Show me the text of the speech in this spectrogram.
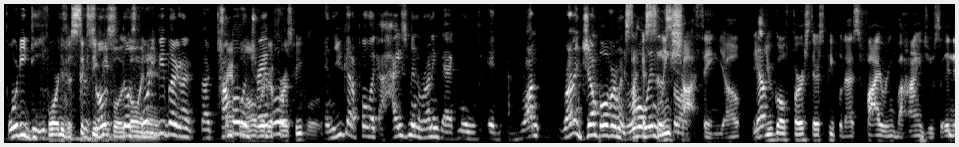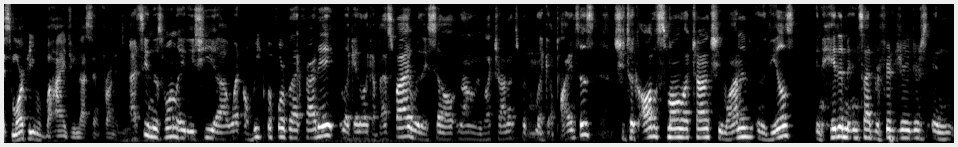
40 deep. 40 to 'Cause 60 those, people those going 40 in. people are gonna are tumble Trample and over trample, the first people. and you got to pull like a Heisman running back move and run, run and jump over them and It's roll like a into slingshot thing, yo. Yep. If you go first, there's people that's firing behind you. So and it's more people behind you that's in front of you. I seen this one lady. She uh, went a week before Black Friday, like at like a Best Buy where they sell not only electronics but like appliances. She took all the small electronics she wanted in the deals and hid them inside refrigerators and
